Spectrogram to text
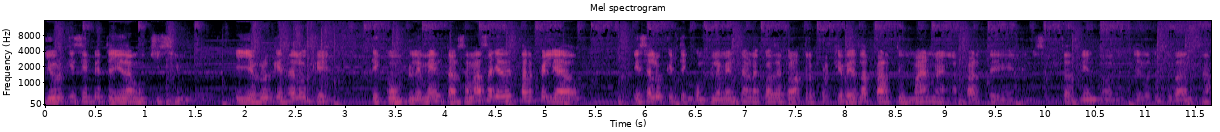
yo creo que siempre te ayuda muchísimo. Y yo creo que es algo que te complementa, o sea, más allá de estar peleado, es algo que te complementa una cosa con otra, porque ves la parte humana en la parte en la que estás viendo de, lo de tu danza.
